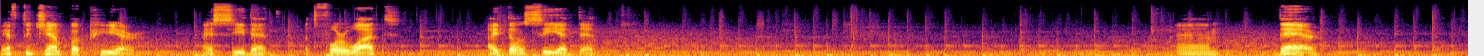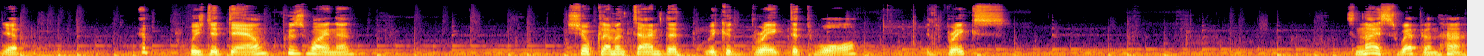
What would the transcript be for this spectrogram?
We have to jump up here. I see that. But for what? I don't see yet that. Um, there. Yep. Yep. Pushed it down, because why not? Show Clementine that we could break that wall with bricks. It's a nice weapon, huh?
